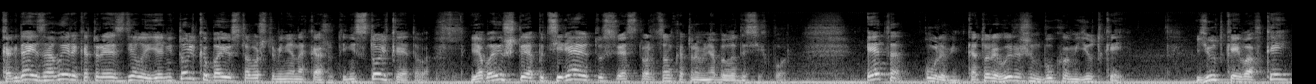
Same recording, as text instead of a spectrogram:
Когда из аверы, который я сделаю, я не только боюсь того, что меня накажут, и не столько этого, я боюсь, что я потеряю ту связь с Творцом, которая у меня была до сих пор. Это уровень, который выражен буквами Юткей. Юткей Вавкей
